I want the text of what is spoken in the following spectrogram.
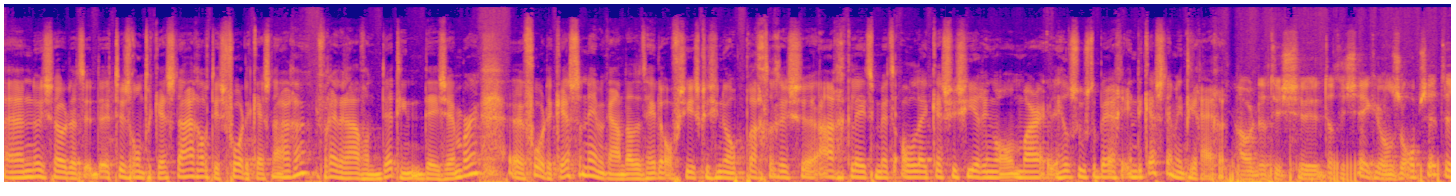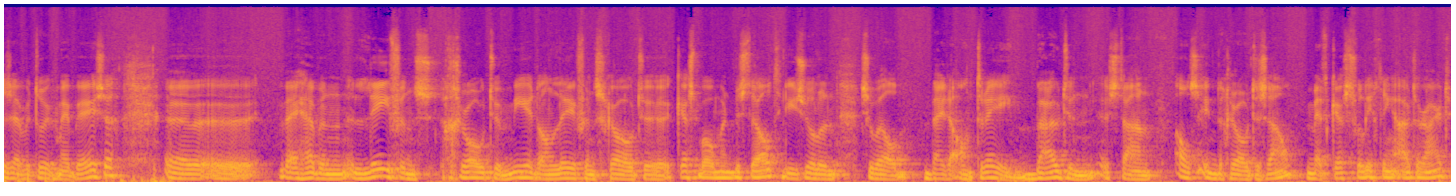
Eh, nu is zo dat het is rond de kerstdagen, of het is voor de kerstdagen. Vrijdagavond 13 december. Eh, voor de kerst, dan neem ik aan dat het hele officierscasino prachtig is eh, aangekleed met allerlei kerstversieringen om maar heel Soesterberg in de kerststemming te krijgen. Nou, dat is, dat is zeker onze opzet. Daar zijn we druk mee bezig. Wij hebben levensgrote, meer dan levensgrote kerstbomen besteld. Die zullen zowel bij de entree buiten staan als in de grote zaal. Met kerstverlichting uiteraard.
